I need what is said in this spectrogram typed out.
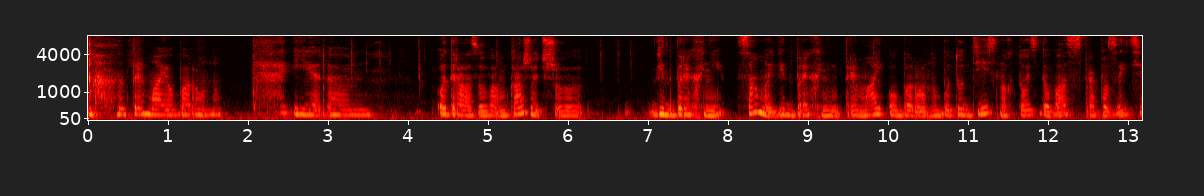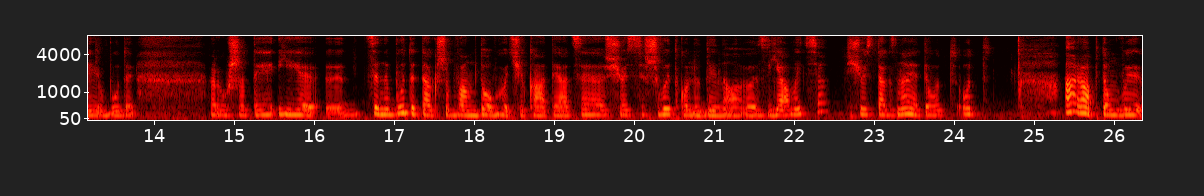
Тримаю оборону. І ем, одразу вам кажуть, що від брехні, саме від брехні тримай оборону, бо тут дійсно хтось до вас з пропозицією буде рушити. І е, це не буде так, щоб вам довго чекати, а це щось швидко людина е, з'явиться, щось так, знаєте, от. от а раптом ви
